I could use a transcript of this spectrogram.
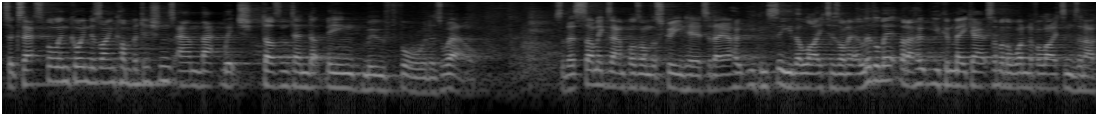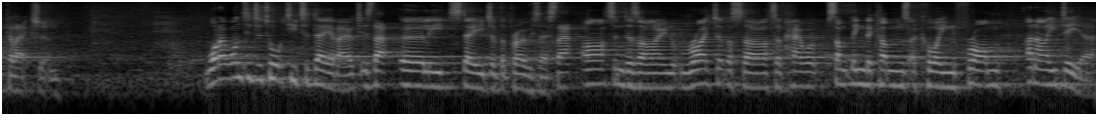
successful in coin design competitions and that which doesn't end up being moved forward as well. So there's some examples on the screen here today. I hope you can see the lighters on it a little bit, but I hope you can make out some of the wonderful items in our collection. What I wanted to talk to you today about is that early stage of the process, that art and design right at the start of how something becomes a coin from an idea.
